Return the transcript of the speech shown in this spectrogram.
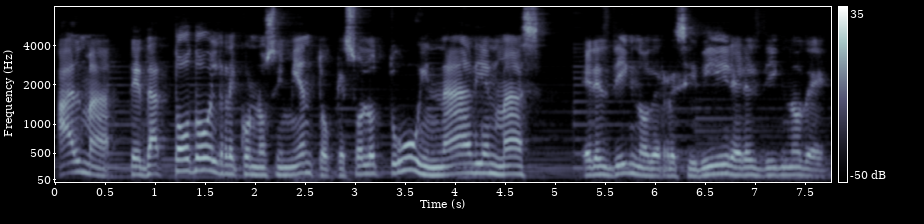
alma te da todo el reconocimiento que solo tú y nadie más eres digno de recibir, eres digno de,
